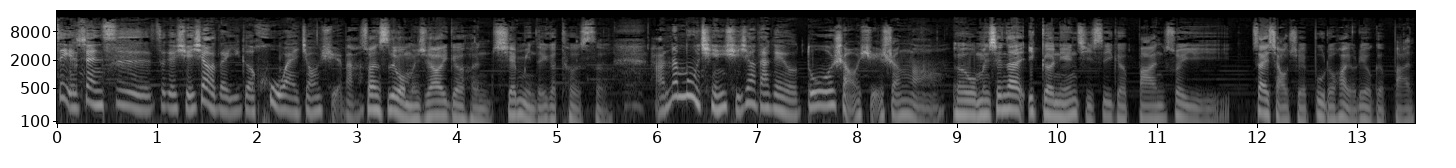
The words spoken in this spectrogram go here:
这也算是这个学校的一个户外教学吧？算是我们学校一个很鲜明的一个特色。好，那目前学校大概有多少学生啊？呃，我们现在一个年级是一个班，所以在小学部的话有六个班。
